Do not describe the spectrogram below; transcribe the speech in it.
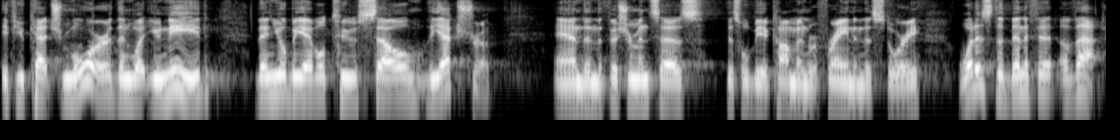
if you catch more than what you need, then you'll be able to sell the extra. And then the fisherman says, This will be a common refrain in this story. What is the benefit of that?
